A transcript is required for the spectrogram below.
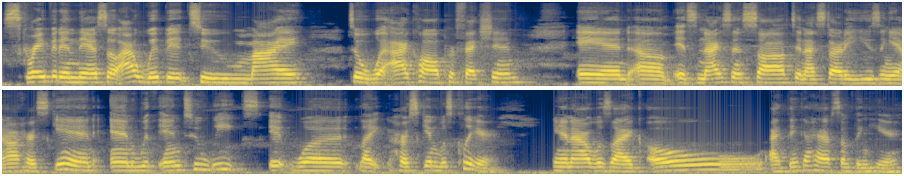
scrape it in there. So I whip it to my to what I call perfection. And um, it's nice and soft. And I started using it on her skin. And within two weeks, it was like her skin was clear. And I was like, oh, I think I have something here.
